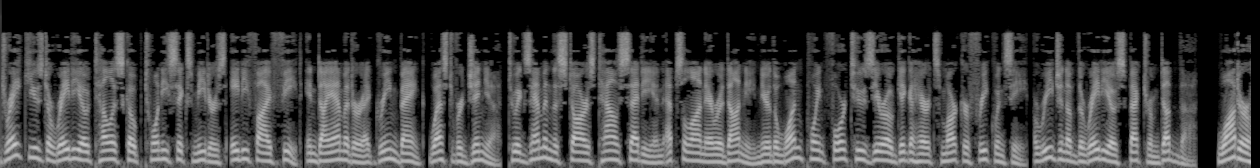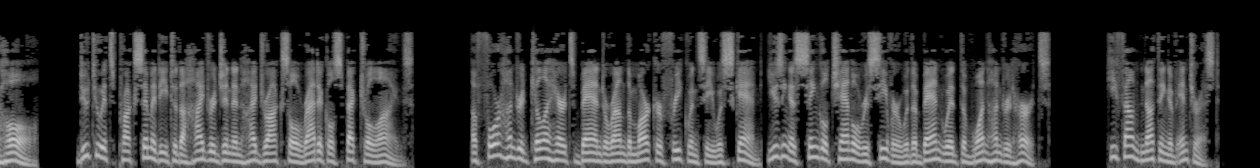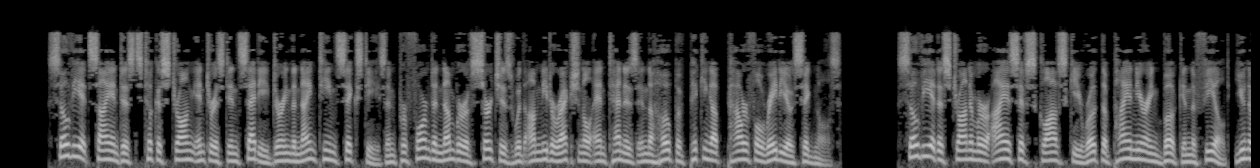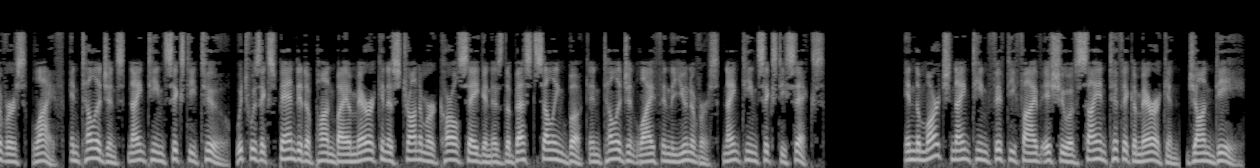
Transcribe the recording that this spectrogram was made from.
Drake used a radio telescope 26 meters 85 feet in diameter at Green Bank, West Virginia, to examine the stars Tau Ceti and Epsilon Eridani near the 1.420 GHz marker frequency, a region of the radio spectrum dubbed the water hole, due to its proximity to the hydrogen and hydroxyl radical spectral lines. A 400 kHz band around the marker frequency was scanned, using a single-channel receiver with a bandwidth of 100 Hz. He found nothing of interest. Soviet scientists took a strong interest in SETI during the 1960s and performed a number of searches with omnidirectional antennas in the hope of picking up powerful radio signals. Soviet astronomer Iosif Shklovsky wrote the pioneering book in the field, Universe, Life, Intelligence 1962, which was expanded upon by American astronomer Carl Sagan as the best-selling book Intelligent Life in the Universe 1966. In the March 1955 issue of Scientific American, John D.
